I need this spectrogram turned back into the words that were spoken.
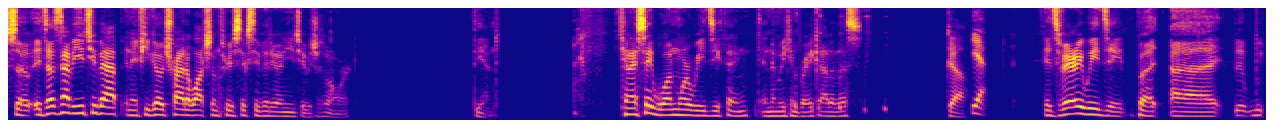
So it doesn't have a YouTube app, and if you go try to watch some 360 video on YouTube, it just won't work. The end. Can I say one more weedsy thing, and then we can break out of this? Go. Yeah. It's very weedsy, but uh, w-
